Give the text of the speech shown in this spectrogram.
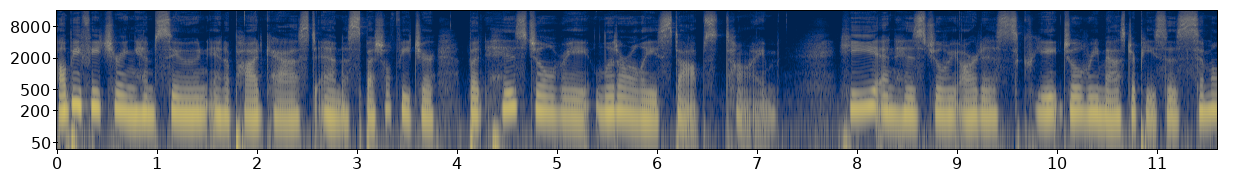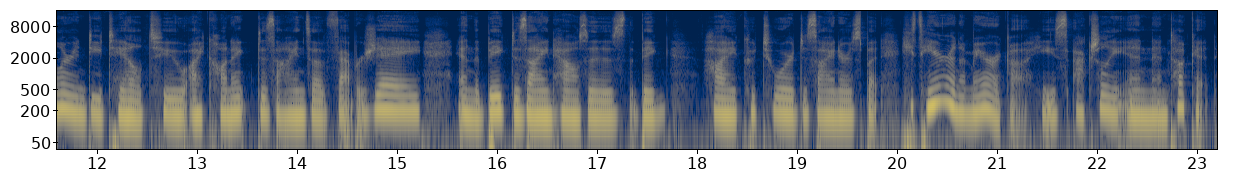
I'll be featuring him soon in a podcast and a special feature, but his jewelry literally stops time. He and his jewelry artists create jewelry masterpieces similar in detail to iconic designs of Fabergé and the big design houses, the big high couture designers, but he's here in America. He's actually in Nantucket.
